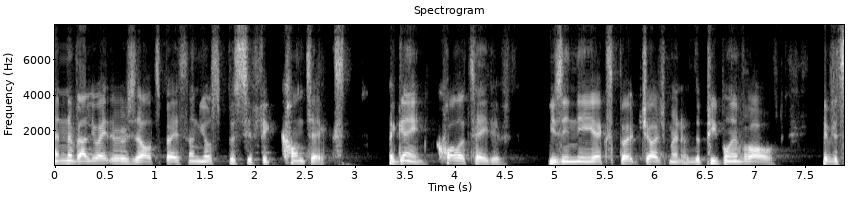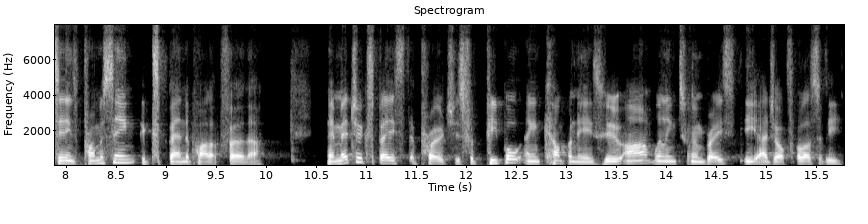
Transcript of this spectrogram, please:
and evaluate the results based on your specific context. Again, qualitative, using the expert judgment of the people involved. If it seems promising, expand the pilot further. A metrics based approach is for people and companies who aren't willing to embrace the agile philosophy.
